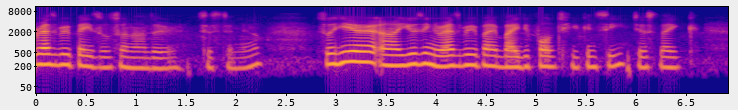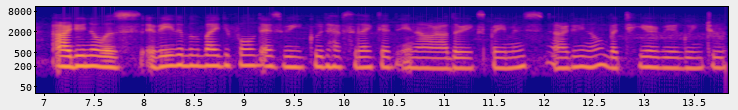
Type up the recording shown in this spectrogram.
Raspberry Pi is also another system, you know. So here, uh, using Raspberry Pi by default, you can see, just like Arduino was available by default as we could have selected in our other experiments Arduino, but here we are going to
